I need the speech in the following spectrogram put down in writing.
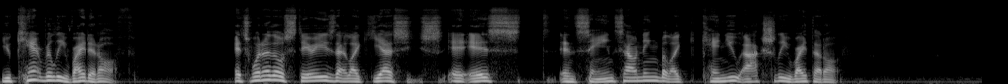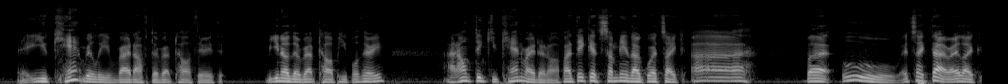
you can't really write it off. It's one of those theories that like yes, it is insane sounding, but like can you actually write that off? You can't really write off the reptile theory. th- You know the reptile people theory? I don't think you can write it off. I think it's something like where it's like, uh but ooh, it's like that, right? Like,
